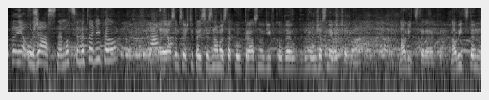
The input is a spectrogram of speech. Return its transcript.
Úplně úžasné, moc se mi to líbilo. Já jsem se ještě tady seznámil s takovou krásnou dívkou, to je úplně úžasný večer. No. Navíc teda, jako. Navíc ten,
